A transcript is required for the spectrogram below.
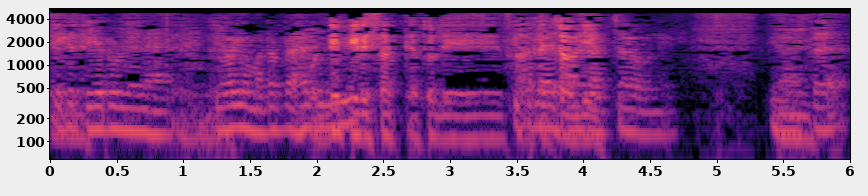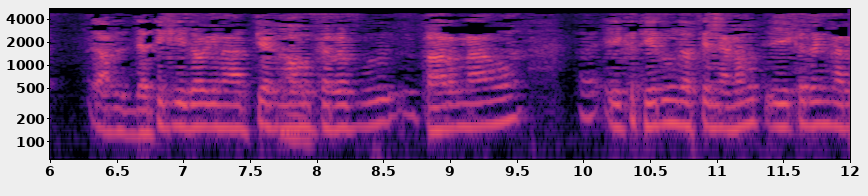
ඒක තේරුන්නේ නැහැ. ඒ වගේ මට පැහැදිලි පිරිසක් ඇතුලේ සාකච්ඡා වුණේ. අර දැති කීදවගේ නාට්‍යයක් මම කරපු කාරණාව ඒක තේරුම් ගත්තේ නැහැ. නමුත් ඒක දැන් අර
